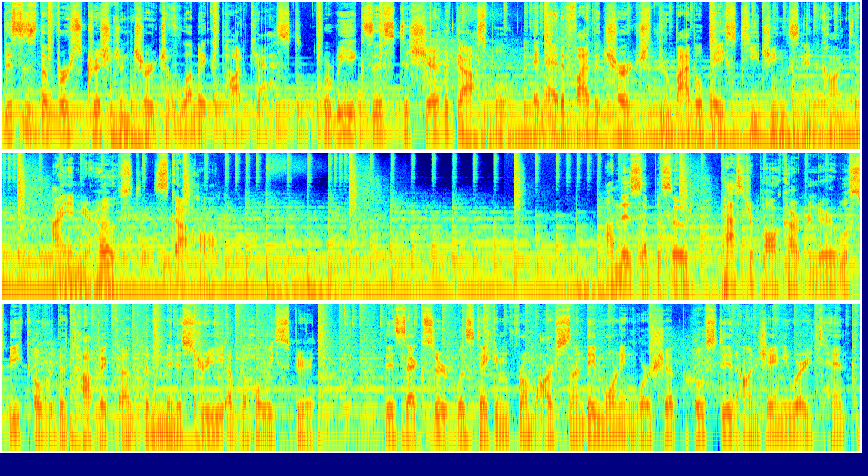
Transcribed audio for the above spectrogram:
This is the First Christian Church of Lubbock podcast, where we exist to share the gospel and edify the church through Bible based teachings and content. I am your host, Scott Hall. On this episode, Pastor Paul Carpenter will speak over the topic of the ministry of the Holy Spirit. This excerpt was taken from our Sunday morning worship hosted on January 10th,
